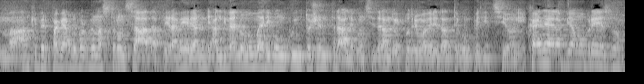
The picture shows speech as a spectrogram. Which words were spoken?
ma anche per pagarlo proprio una stronzata per avere a, a livello numerico un quinto centrale considerando che potremo avere tante competizioni. Ok dai l'abbiamo preso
